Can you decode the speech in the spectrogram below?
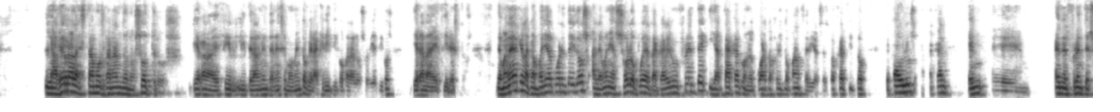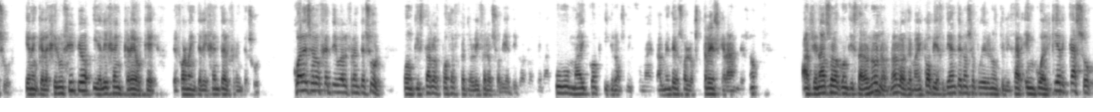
La guerra la estamos ganando nosotros, llegan a decir literalmente en ese momento, que era crítico para los soviéticos, llegan a decir estos. De manera que en la campaña del 42 Alemania solo puede atacar en un frente y ataca con el cuarto ejército Panzer y el sexto ejército de Paulus, atacan eh, en, el frente sur. Tienen que elegir un sitio y eligen, creo que, de forma inteligente el frente sur. ¿Cuál es el objetivo del frente sur? Conquistar los pozos petrolíferos soviéticos, los de Bakú, Maikop y Grozny, fundamentalmente, que son los tres grandes, ¿no? Al final solo conquistaron uno, ¿no? Los de Maikop, y efectivamente no se pudieron utilizar. En cualquier caso,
